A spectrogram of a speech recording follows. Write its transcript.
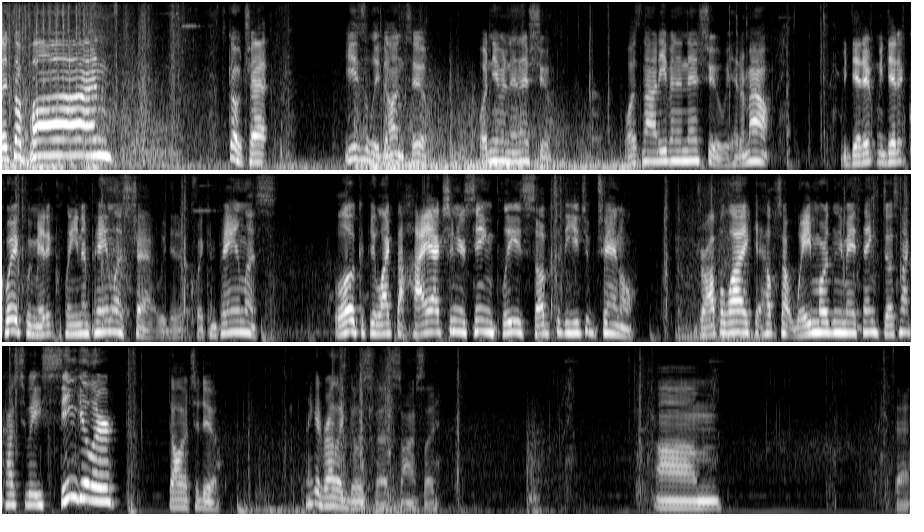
It's a pawn! Let's go, chat. Easily done, too. Wasn't even an issue. Was not even an issue. We hit him out. We did it. We did it quick. We made it clean and painless, chat. We did it quick and painless. Look, if you like the high action you're seeing, please sub to the YouTube channel. Drop a like. It helps out way more than you may think. Does not cost you a singular dollar to do. I think I'd rather Ghost Fest, honestly. Um, okay.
